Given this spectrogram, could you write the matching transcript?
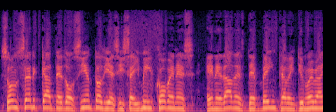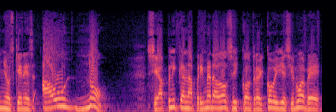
Son cerca de 216 mil jóvenes en edades de 20 a 29 años quienes aún no se aplican la primera dosis contra el COVID-19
